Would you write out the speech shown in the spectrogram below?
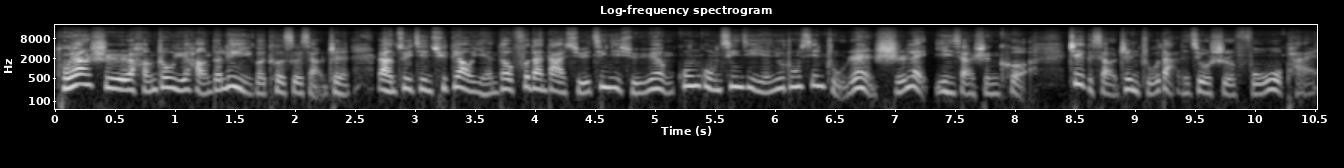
同样是杭州余杭的另一个特色小镇，让最近去调研的复旦大学经济学院公共经济研究中心主任石磊印象深刻。这个小镇主打的就是服务牌。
